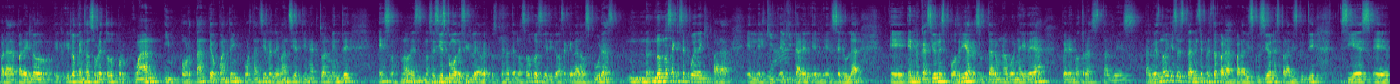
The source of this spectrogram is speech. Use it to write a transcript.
para, para irlo, ir- irlo pensando sobre todo por cuán importante o cuánta importancia y relevancia tiene actualmente eso, ¿no? Es, no sé si es como decirle, a ver, pues véndate los ojos y así te vas a quedar a oscuras. No, no, no sé a qué se puede equiparar el, el, el quitar el- el celular. Eh, en ocasiones podría resultar una buena idea, pero en otras tal vez, tal vez no. Y eso es- también se presta para, para discusiones, para discutir si es eh,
